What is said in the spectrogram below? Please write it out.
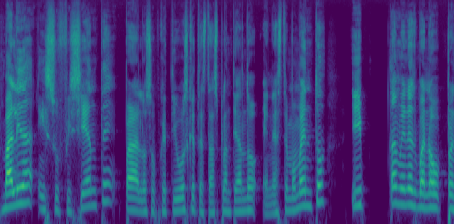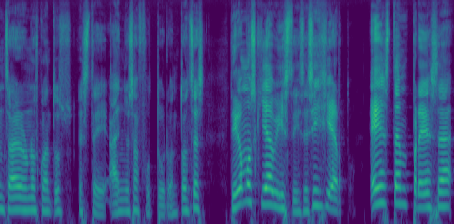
Válida y suficiente para los objetivos que te estás planteando en este momento. Y también es bueno pensar en unos cuantos este, años a futuro. Entonces, digamos que ya viste y dices, sí, cierto, esta empresa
